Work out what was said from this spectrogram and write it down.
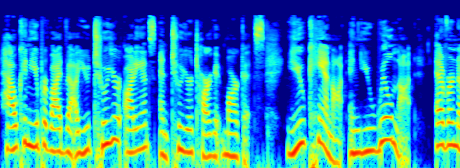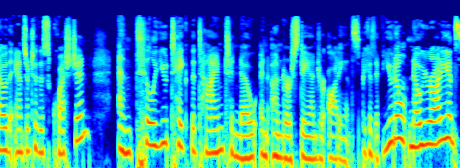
How can you provide value to your audience and to your target markets? You cannot and you will not ever know the answer to this question until you take the time to know and understand your audience. Because if you don't know your audience,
